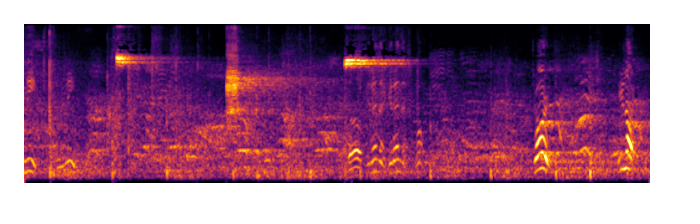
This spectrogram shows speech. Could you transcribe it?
knee. Go. Get in there. Get in there. Go. George.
